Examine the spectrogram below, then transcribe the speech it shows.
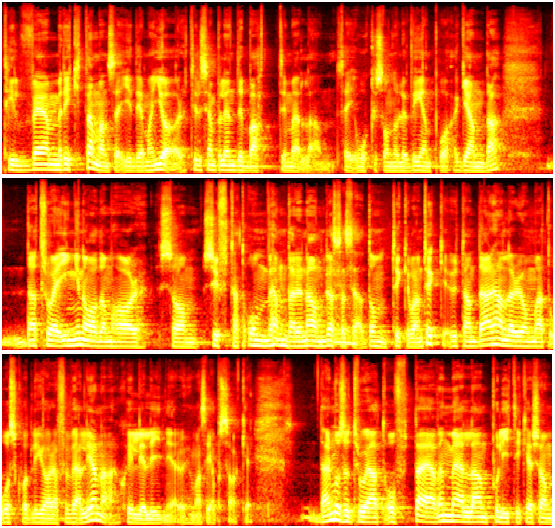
till vem riktar man sig i det man gör? Till exempel en debatt emellan, säg Åkesson och Löfven på Agenda. Där tror jag ingen av dem har som syfte att omvända den andra, så att säga. De tycker vad de tycker. Utan där handlar det om att åskådliggöra för väljarna skiljelinjer och hur man ser på saker. Däremot så tror jag att ofta, även mellan politiker som,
